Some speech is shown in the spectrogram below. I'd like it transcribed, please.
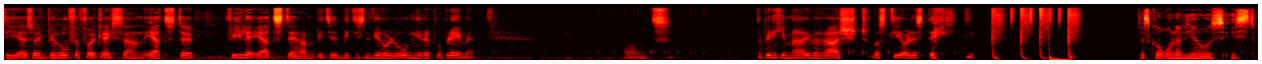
die also im Beruf erfolgreich sind, Ärzte, viele Ärzte haben mit diesen Virologen ihre Probleme. Und da bin ich immer überrascht, was die alles denken. Das Coronavirus ist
